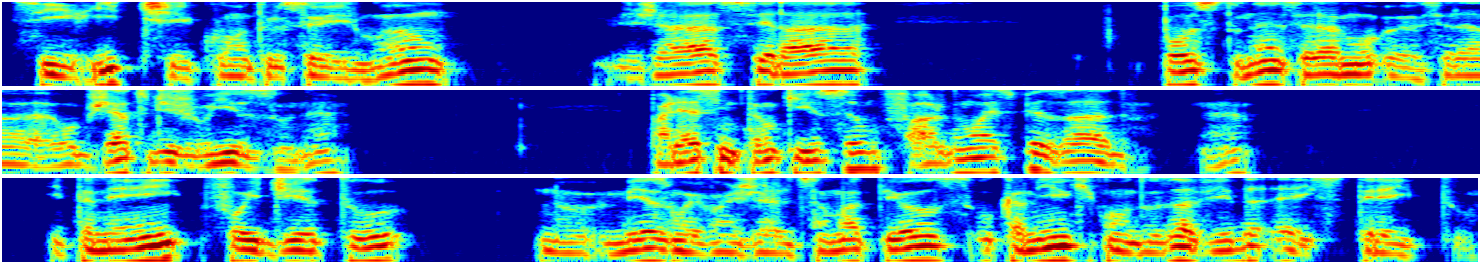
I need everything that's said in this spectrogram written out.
se irrite contra o seu irmão já será posto, né? Será, será objeto de juízo, né? Parece então que isso é um fardo mais pesado, né? E também foi dito no mesmo Evangelho de São Mateus, o caminho que conduz à vida é estreito.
